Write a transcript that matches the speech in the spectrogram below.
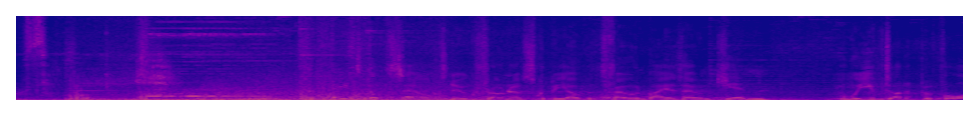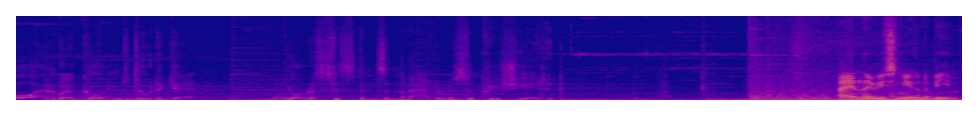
Olympus. The fates themselves knew Kronos could be overthrown by his own kin. We've done it before, and we're going to do it again. Your assistance in the matter is appreciated. I am the reason you're going to beat him.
